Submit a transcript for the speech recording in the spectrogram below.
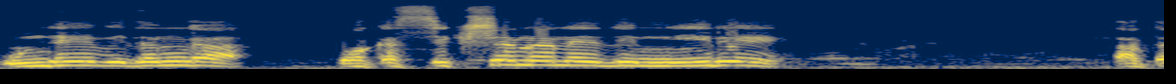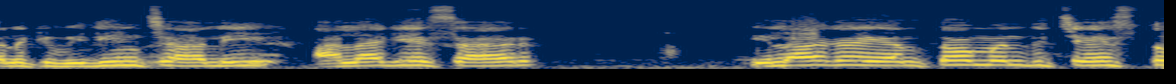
ఉండే విధంగా ఒక శిక్షణ అనేది మీరే అతనికి విధించాలి. అలాగే సార్ ఇలాగా ఎంతోమంది చేస్తూ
